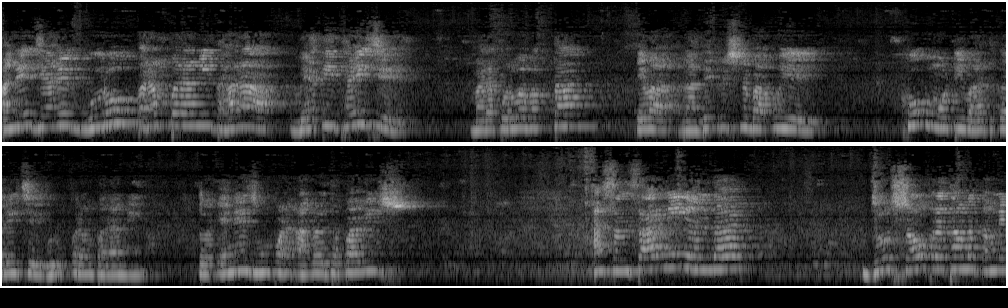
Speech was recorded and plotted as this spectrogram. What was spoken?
અને જ્યારે ગુરુ પરંપરાની ધારા વહેતી થઈ છે, મારા પૂર્વ વક્તા એવા રાધે કૃષ્ણ બાપુએ ખૂબ મોટી વાત કરી છે ગુરુ પરંપરાની. તો એને જ હું પણ આગળ ધપાવીશ. આ સંસારની અંદર જો સૌ પ્રથમ તમને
